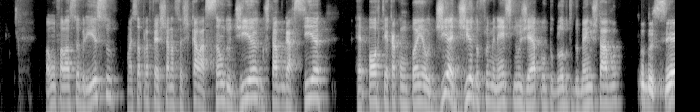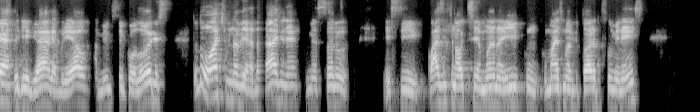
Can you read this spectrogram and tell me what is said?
Vamos falar sobre isso, mas só para fechar nossa escalação do dia, Gustavo Garcia, repórter que acompanha o dia a dia do Fluminense no GE. Globo. Tudo bem, Gustavo? Tudo certo, Edgar, Gabriel, amigos tricolores. Tudo ótimo, na verdade, né? Começando esse quase final de semana aí com, com mais uma vitória do Fluminense.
